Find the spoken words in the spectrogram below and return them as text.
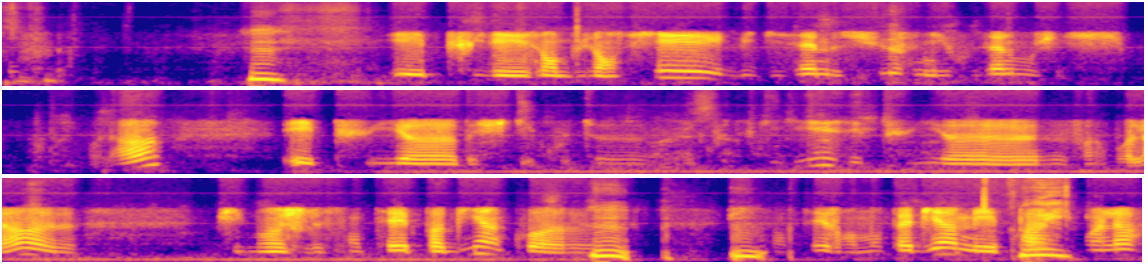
souffle. Hmm. Et puis les ambulanciers ils lui disaient, monsieur, venez vous allonger. Voilà. Et puis euh, ben, je dis, écoute, euh, écoute ce qu'ils disent. Et puis, euh, enfin voilà. puis moi, je le sentais pas bien, quoi. Hmm. Je le Hmm. sentais vraiment pas bien, mais pas Oui. à ce point-là.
